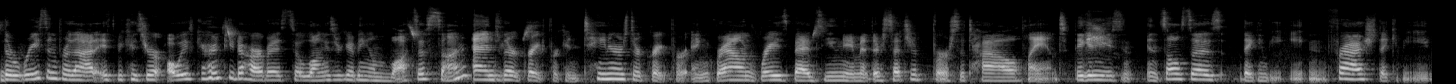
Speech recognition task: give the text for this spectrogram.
The reason for that is because you're always guaranteed to harvest so long as you're giving them lots of sun, and they're great for containers, they're great for in ground, raised beds, you name it. They're such a versatile plant. They can be used in, in salsas, they can be eaten fresh, they can be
